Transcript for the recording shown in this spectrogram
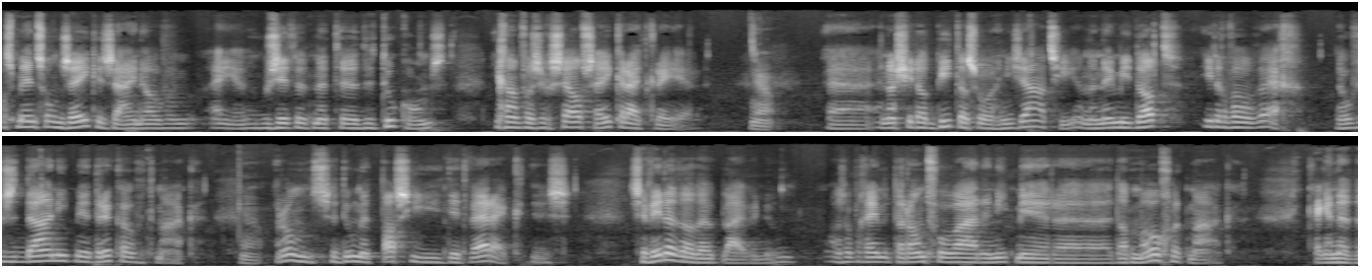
als mensen onzeker zijn over hoe zit het met de, de, toekomst, die gaan voor zichzelf zekerheid creëren. Ja. Uh, en als je dat biedt als organisatie, en dan neem je dat in ieder geval weg. Dan hoeven ze daar niet meer druk over te maken. Ja. Waarom? Ze doen met passie dit werk. Dus ze willen dat ook blijven doen. Als op een gegeven moment de randvoorwaarden niet meer uh, dat mogelijk maken. Kijk, en dat,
